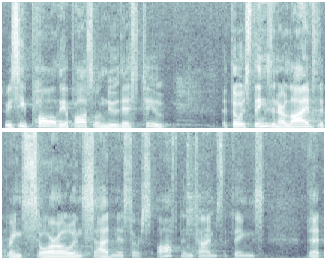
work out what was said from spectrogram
So we see Paul the Apostle knew this too. That those things in our lives that bring sorrow and sadness are oftentimes the things that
